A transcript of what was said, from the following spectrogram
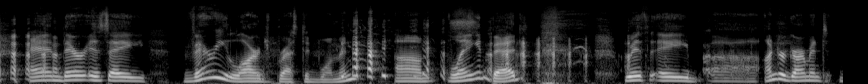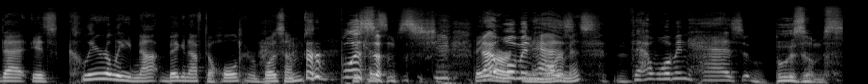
and there is a very large-breasted woman um, laying in bed with a uh, undergarment that is clearly not big enough to hold her bosoms. Her bosoms. She they that are woman enormous. has that woman has bosoms.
